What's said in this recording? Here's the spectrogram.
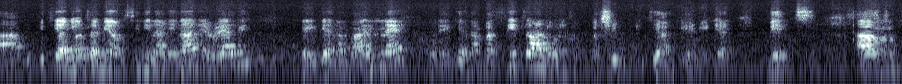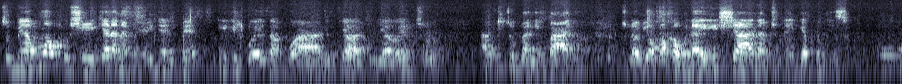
Ah, kupitia nyota mia hamsini nane nane reli unaingia namba nne unaingia namba sita na unaweza kubashiri kupitia Meridian Bet. Um, tumeamua kushirikiana na Meridian Bet ili kuweza kuwaletea wateja wetu ah, vitu mbalimbali. Tunajua mwaka unaisha na tunaingia kwenye sikukuu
